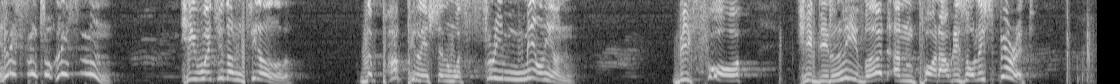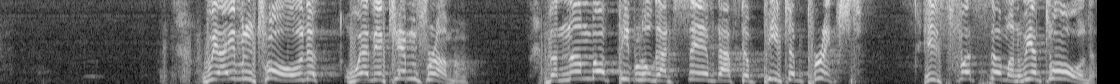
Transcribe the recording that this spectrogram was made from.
Listen to, listen. He waited until the population was 3 million before he delivered and poured out his Holy Spirit. We are even told where they came from. The number of people who got saved after Peter preached his first sermon, we are told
